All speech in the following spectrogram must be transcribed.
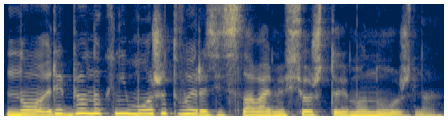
Но ребенок не может выразить словами все, что ему нужно.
